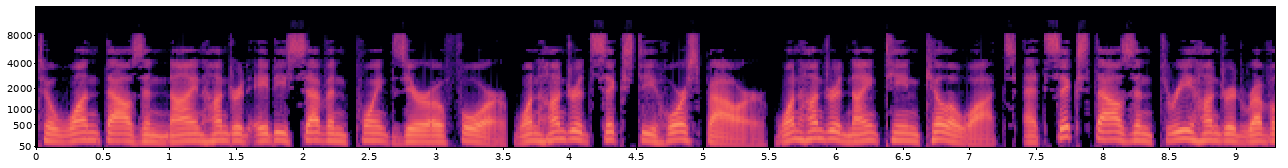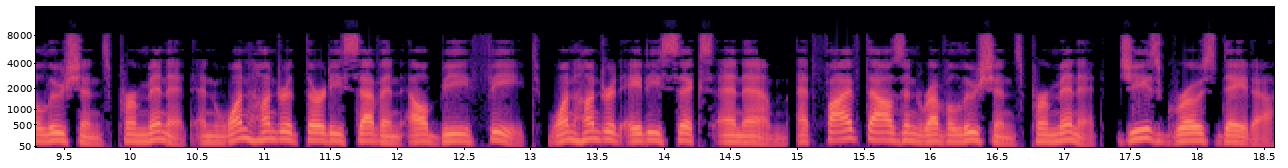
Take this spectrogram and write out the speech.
to 1987.04 160 horsepower 119 kilowatts at 6300 revolutions per minute and 137 lb feet 186 nm at 5000 revolutions per minute. JIS gross data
